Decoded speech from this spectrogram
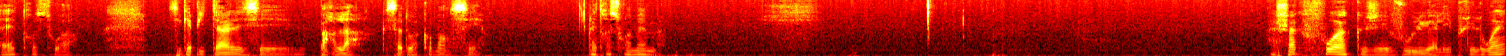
Être soi. C'est capital et c'est par là que ça doit commencer. Être soi-même. Chaque fois que j'ai voulu aller plus loin,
